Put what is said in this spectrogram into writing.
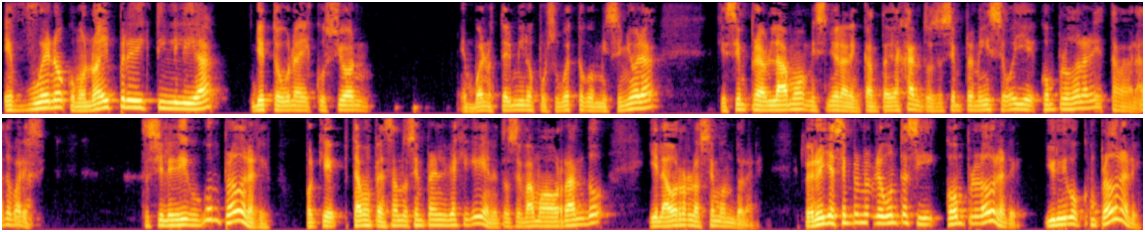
Es bueno, como no hay predictibilidad, y esto es una discusión en buenos términos, por supuesto, con mi señora, que siempre hablamos, mi señora le encanta viajar, entonces siempre me dice, oye, ¿compro dólares? Está barato, parece. Entonces le digo, compra dólares, porque estamos pensando siempre en el viaje que viene, entonces vamos ahorrando y el ahorro lo hacemos en dólares. Pero ella siempre me pregunta si compro dólares. Y yo le digo, compra dólares.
